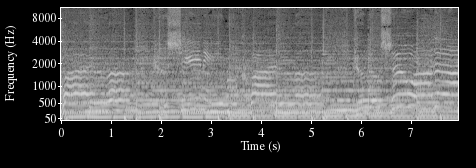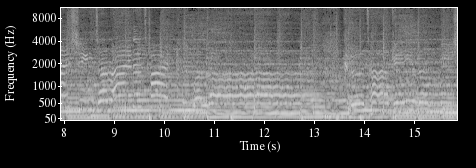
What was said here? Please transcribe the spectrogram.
快乐，可惜你不快乐，可能是我的爱情它来的太晚了。可他给了你些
